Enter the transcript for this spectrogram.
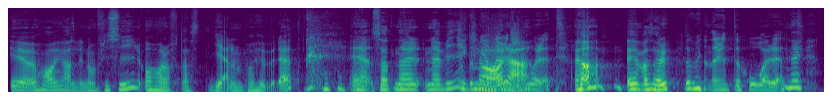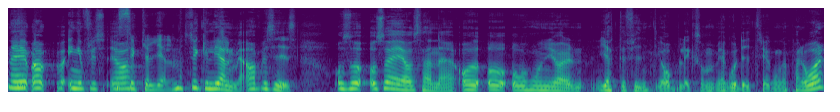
jag har ju aldrig någon frisyr och har oftast hjälm på huvudet. Eh, så att när, när vi är Och då menar du inte klara... håret. Ja, eh, vad sa du? Då menar du inte håret. Nej, nej ingen frisyr. Ja. Cykelhjälm. Cykelhjälm, ja precis. Och så, och så är jag hos henne och, och, och hon gör ett jättefint jobb. Liksom. Jag går dit tre gånger per år.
